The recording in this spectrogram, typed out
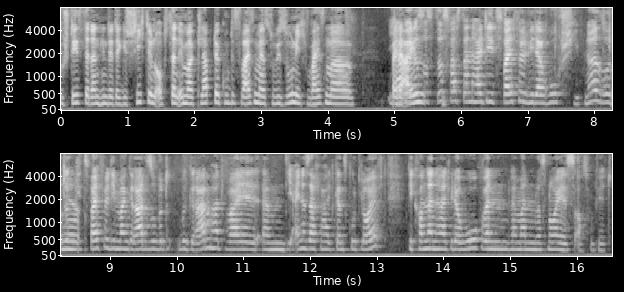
du stehst ja dann hinter der Geschichte und ob es dann immer klappt, der gut, das weiß man ja sowieso nicht, weiß man bei ja, der einen. Das ist das, was dann halt die Zweifel wieder hochschiebt, ne? So ja. die Zweifel, die man gerade so begraben hat, weil ähm, die eine Sache halt ganz gut läuft, die kommen dann halt wieder hoch, wenn, wenn man was Neues ausprobiert.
